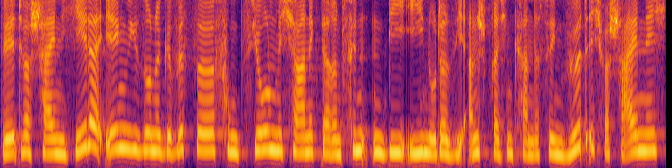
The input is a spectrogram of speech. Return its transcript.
wird wahrscheinlich jeder irgendwie so eine gewisse Funktion, Mechanik darin finden, die ihn oder sie ansprechen kann. Deswegen würde ich wahrscheinlich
